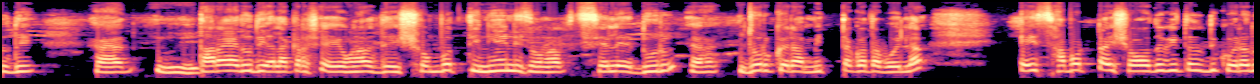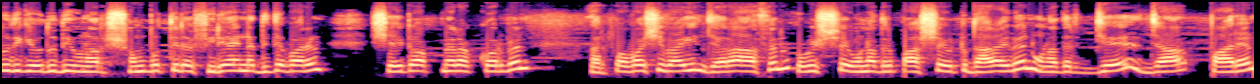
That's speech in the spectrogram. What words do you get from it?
যদি দাঁড়ায় যদি এলাকার সে ওনার যে সম্পত্তি নিয়ে নিছে, ওনার ছেলে দূর জোর করে মিথ্যা কথা বললা এই সাপোর্টটাই সহযোগিতা যদি করে যদি কেউ যদি ওনার সম্পত্তিটা ফিরিয়ে এনে দিতে পারেন সেইটা আপনারা করবেন। আর প্রবাসী ভাই যারা আছেন, অবশ্যই ওনাদের পাশে একটু দাঁড়াইবেন, ওনাদের যে যা পারেন,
